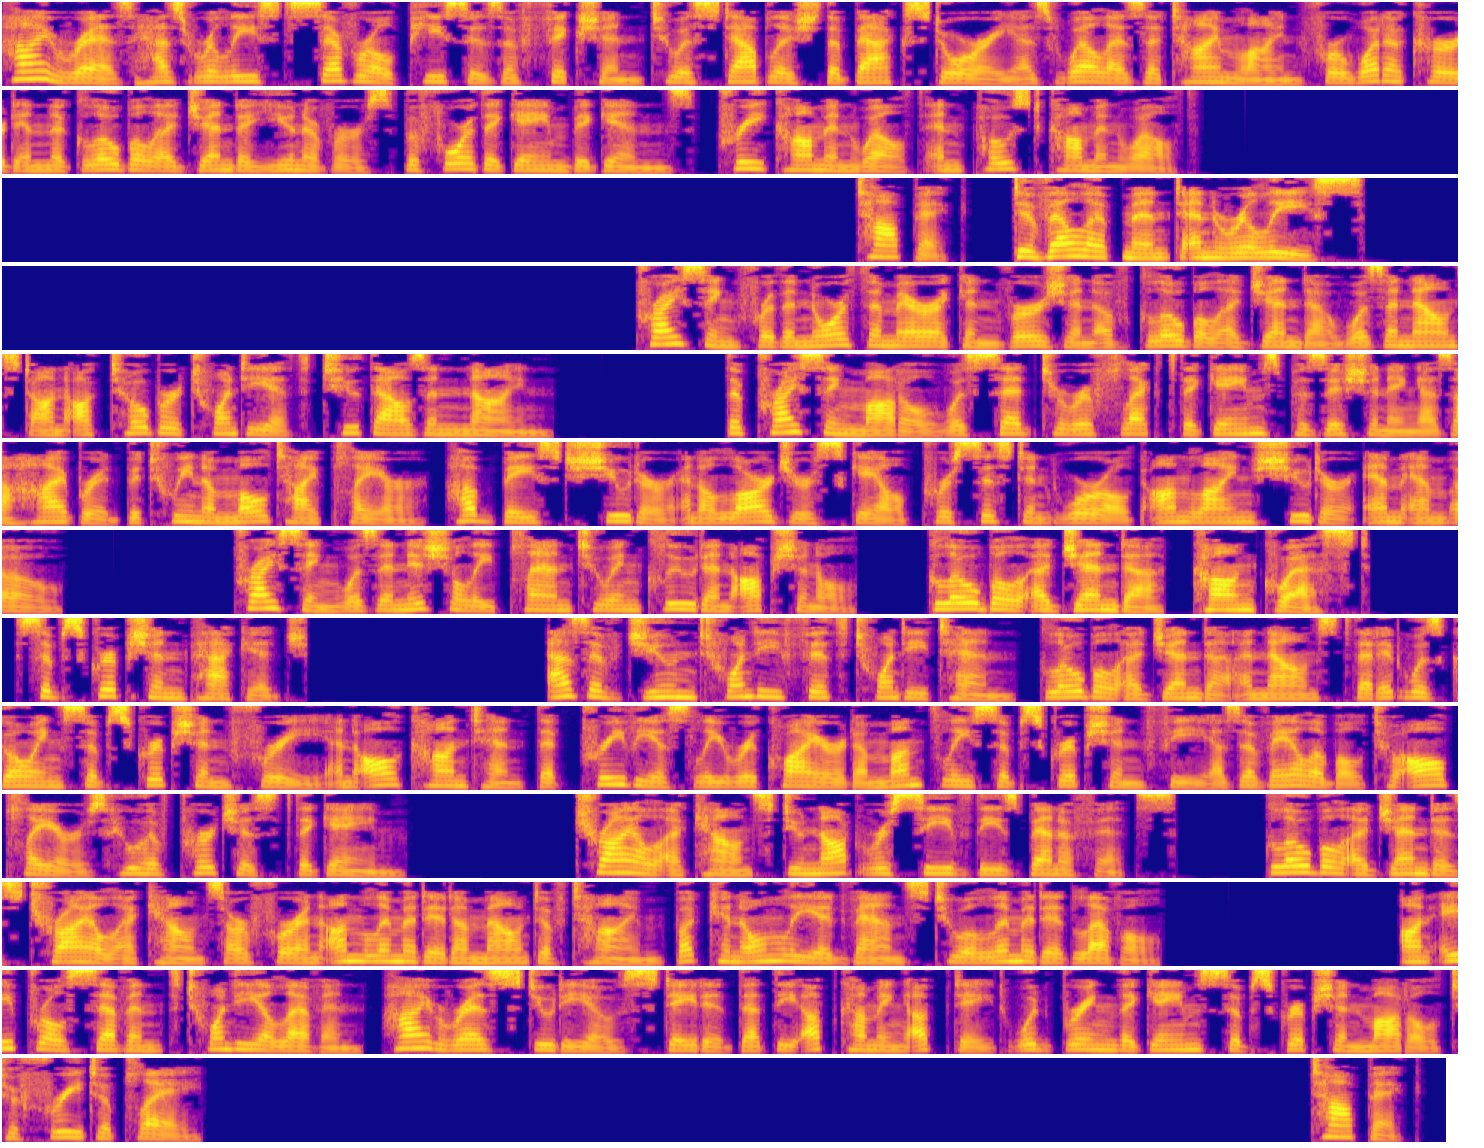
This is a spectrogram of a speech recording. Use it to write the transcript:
Hi-Rez has released several pieces of fiction to establish the backstory as well as a timeline for what occurred in the Global Agenda universe before the game begins, pre-Commonwealth and post-Commonwealth. Development and release Pricing for the North American version of Global Agenda was announced on October 20, 2009. The pricing model was said to reflect the game's positioning as a hybrid between a multiplayer, hub-based shooter and a larger-scale persistent world online shooter MMO. Pricing was initially planned to include an optional, "'Global Agenda – Conquest' subscription package. As of June 25, 2010, Global Agenda announced that it was going subscription-free and all content that previously required a monthly subscription fee is available to all players who have purchased the game. Trial accounts do not receive these benefits. Global Agenda's trial accounts are for an unlimited amount of time but can only advance to a limited level. On April 7, 2011, Hi-Rez Studios stated that the upcoming update would bring the game's subscription model to free-to-play.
